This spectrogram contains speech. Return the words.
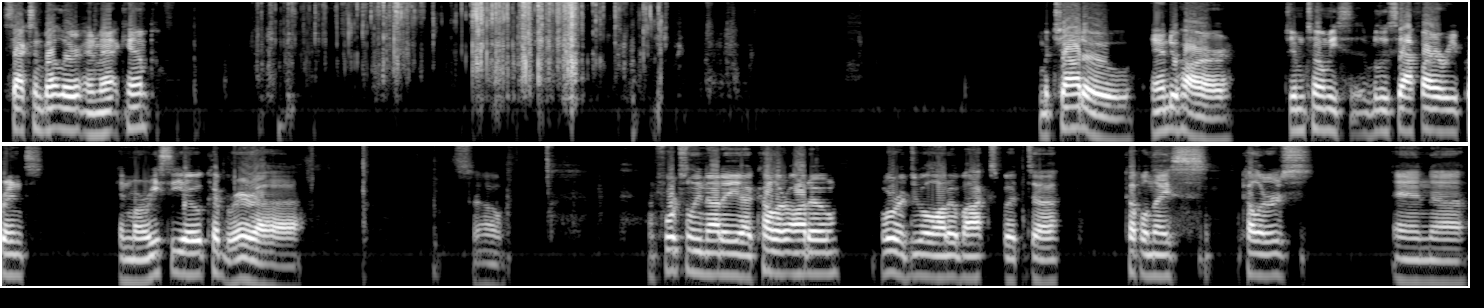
Saxon Butler and Matt Kemp. Machado, Andujar, Jim Thome Blue Sapphire reprint, and Mauricio Cabrera. So, unfortunately, not a, uh, color auto or a dual auto box, but a uh, couple nice colors, and uh,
